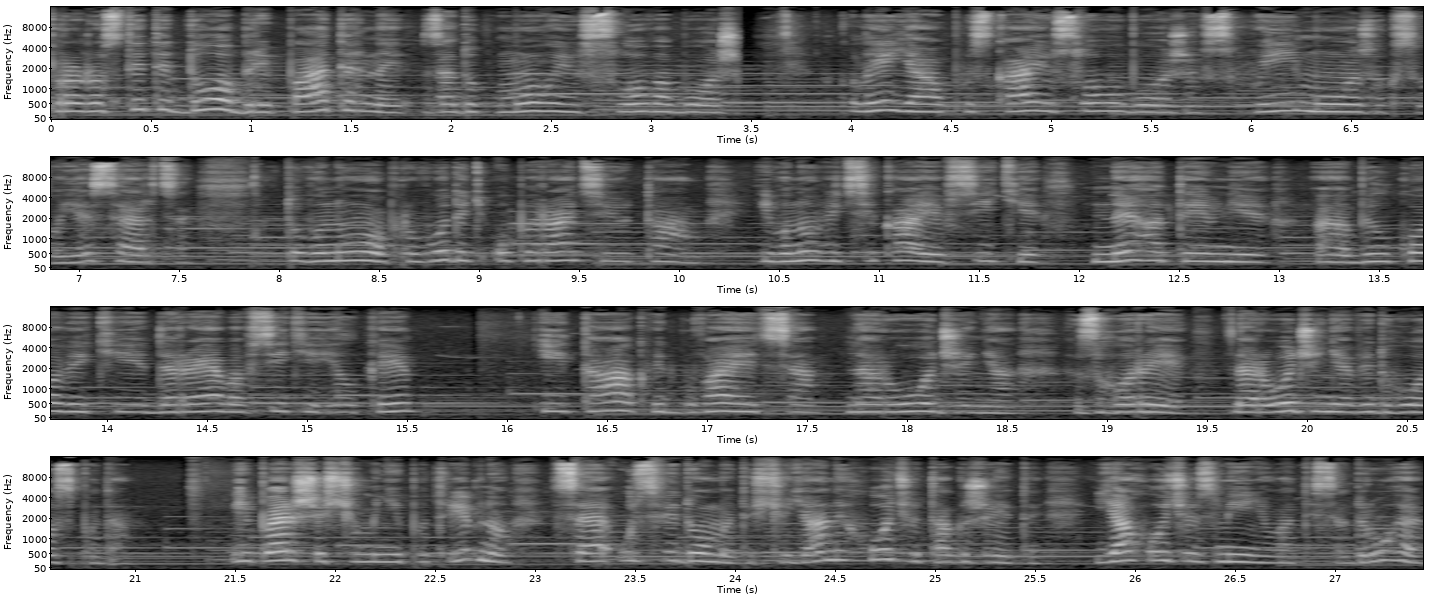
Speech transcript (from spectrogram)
проростити добрі патерни за допомогою Слова Божого. Коли я опускаю Слово Боже в свій мозок, в своє серце, то воно проводить операцію там, і воно відсікає всі ті негативні е, білкові ті дерева, всі ті гілки. І так відбувається народження згори, народження від Господа. І перше, що мені потрібно, це усвідомити, що я не хочу так жити, я хочу змінюватися. Друге,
